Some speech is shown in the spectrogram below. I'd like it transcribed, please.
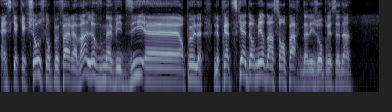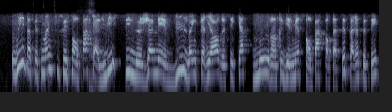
Est-ce qu'il y a quelque chose qu'on peut faire avant? Là, vous m'avez dit, euh, on peut le pratiquer à dormir dans son parc dans les jours précédents. Oui, parce que même si c'est son parc à lui, s'il n'a jamais vu l'intérieur de ces quatre murs, entre guillemets, de son parc portatif, ça reste que c'est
